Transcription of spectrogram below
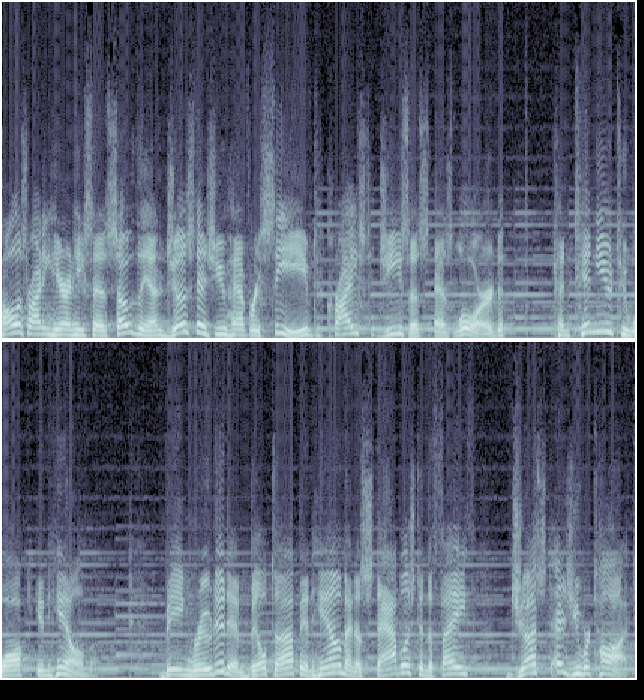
Paul is writing here and he says, So then, just as you have received Christ Jesus as Lord, continue to walk in him, being rooted and built up in him and established in the faith, just as you were taught,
